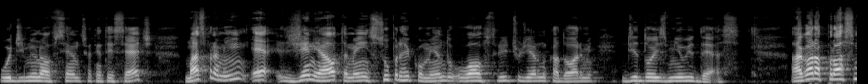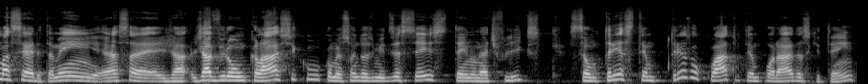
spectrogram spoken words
o de 1987, mas para mim é genial também, super recomendo o Wall Street, o Dinheiro Nunca Dorme, de 2010. Agora a próxima série, também essa é, já, já virou um clássico, começou em 2016, tem no Netflix. São três, três ou quatro temporadas que tem,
